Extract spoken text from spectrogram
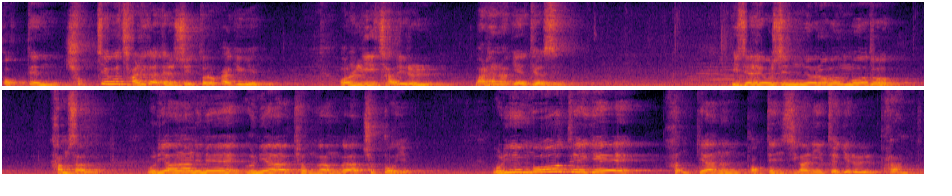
복된 축제의 자리가 될 수 있도록 하기 위해 오늘 이 자리를 마련하게 되었습니다. 이 자리에 오신 여러분 모두 감사합니다. 우리 하나님의 은혜와 평강과 축복이 우리 모두에게 함께하는 복된 시간이 되기를 바랍니다.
